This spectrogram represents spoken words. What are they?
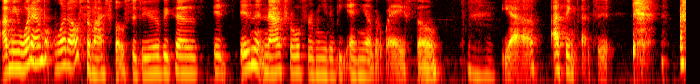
i mean what am what else am i supposed to do? Because it isn't natural for me to be any other way. So yeah i think that's it.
